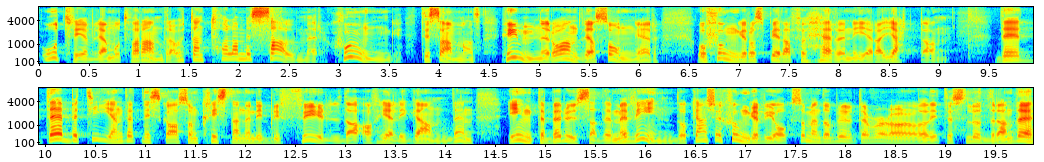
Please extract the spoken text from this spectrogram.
otrevliga mot varandra, utan tala med salmer. Sjung tillsammans hymner och andliga sånger och sjunger och spelar för Herren i era hjärtan. Det är det beteendet ni ska ha som kristna när ni blir fyllda av heliganden. Inte berusade med vin. Då kanske sjunger vi också, men då blir det lite, lite sluddrande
